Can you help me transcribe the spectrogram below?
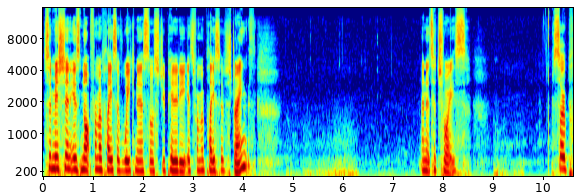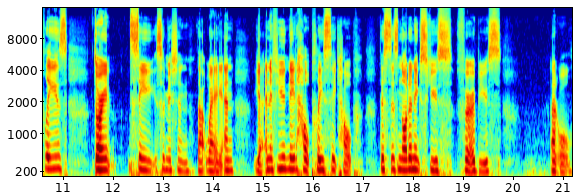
Submission is not from a place of weakness or stupidity. It's from a place of strength. And it's a choice. So please don't see submission that way. And yeah, and if you need help, please seek help. This is not an excuse for abuse at all.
